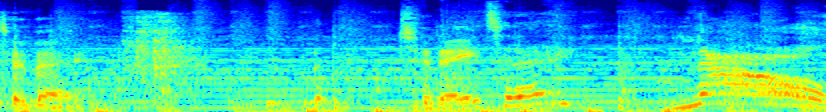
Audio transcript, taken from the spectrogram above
today. Today, today? Now!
